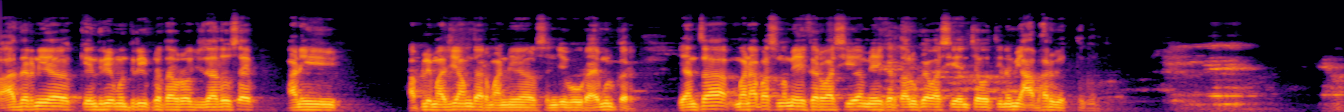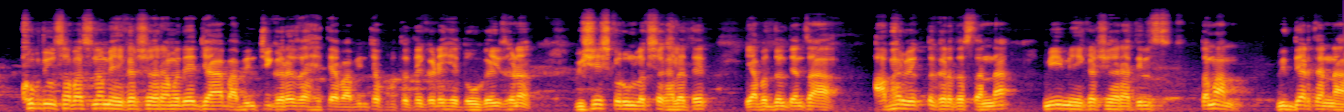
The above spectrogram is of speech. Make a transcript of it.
आदरणीय केंद्रीय मंत्री प्रतापरावजी जाधव साहेब आणि आपले माजी आमदार माननीय संजय भाऊ रायमुलकर यांचा मनापासून मेहकरवासीय मेहकर तालुक्यावासी यांच्या वतीनं मी आभार व्यक्त करतो. खूप दिवसापासून मेहकर शहरामध्ये ज्या बाबींची गरज आहे त्या बाबींच्या पूर्ततेकडे हे दोघंही जण विशेष करून लक्ष घालत आहेत. याबद्दल त्यांचा आभार व्यक्त करत असताना मी मेहकर शहरातील तमाम विद्यार्थ्यांना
